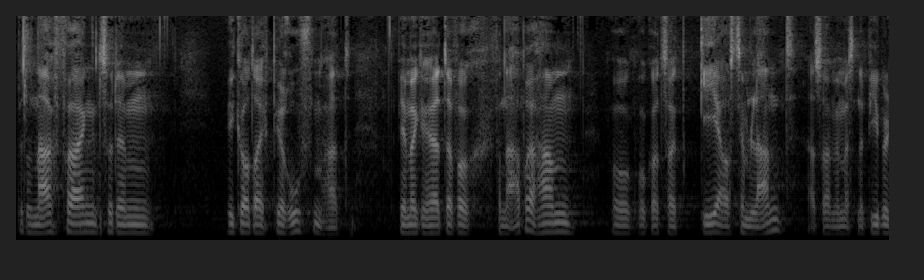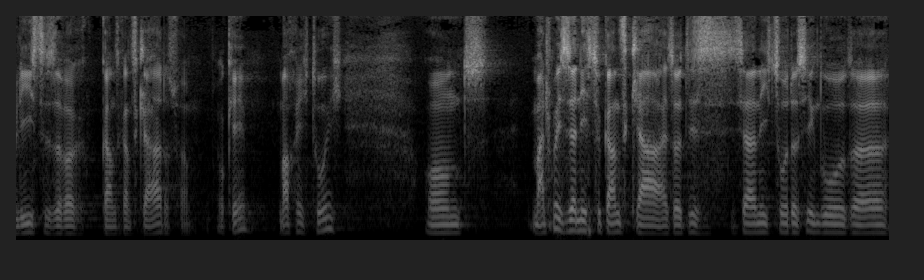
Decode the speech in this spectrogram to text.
bisschen nachfragen zu dem, wie Gott euch berufen hat. Wir haben ja gehört einfach von Abraham, wo, wo Gott sagt, geh aus dem Land. Also wenn man es in der Bibel liest, ist es aber ganz, ganz klar, das war, okay, mache ich, tue ich. Und manchmal ist es ja nicht so ganz klar. Also das ist ja nicht so, dass irgendwo der,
